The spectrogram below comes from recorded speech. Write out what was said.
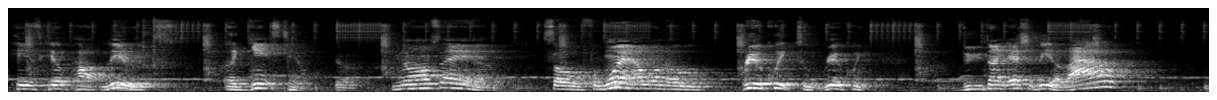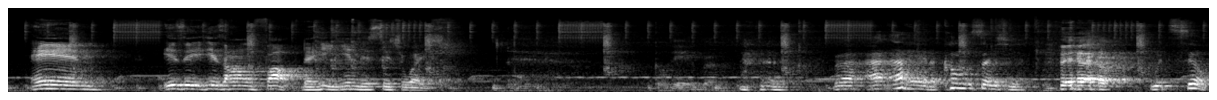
his hip hop lyrics against him. Yeah. You know what I'm saying? So for one, I want to know real quick too, real quick. Do you think that should be allowed? And is it his own fault that he in this situation? Go ahead, bro. But I, I had a conversation with self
